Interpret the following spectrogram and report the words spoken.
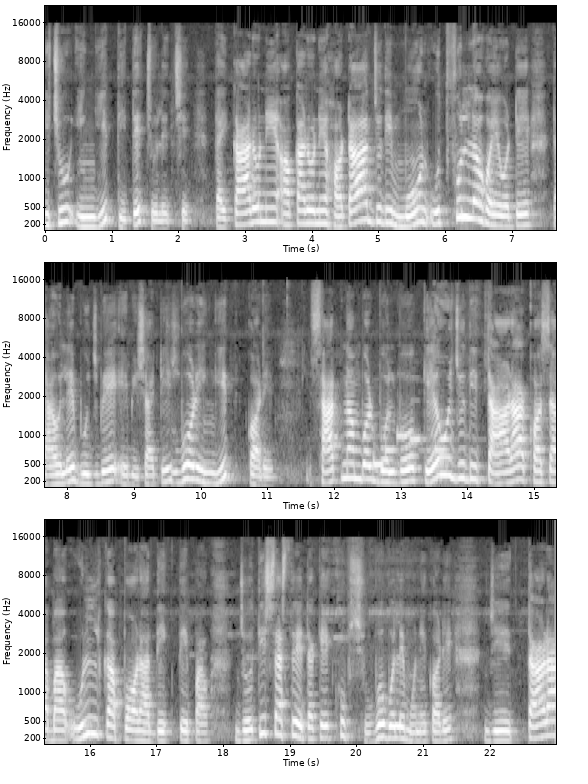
কিছু ইঙ্গিত দিতে চলেছে। তাই কারণে, অকারণে হঠাৎ যদি মন উৎফুল্ল হয়ে ওঠে, তাহলে বুঝবে এই বিষয়টি শুভর ইঙ্গিত করে। সাত নম্বর বলব, কেউ যদি তারা খসা বা উল্কা পড়া দেখতে পাও, জ্যোতিষশাস্ত্রে এটাকে খুব শুভ বলে মনে করে যে তারা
